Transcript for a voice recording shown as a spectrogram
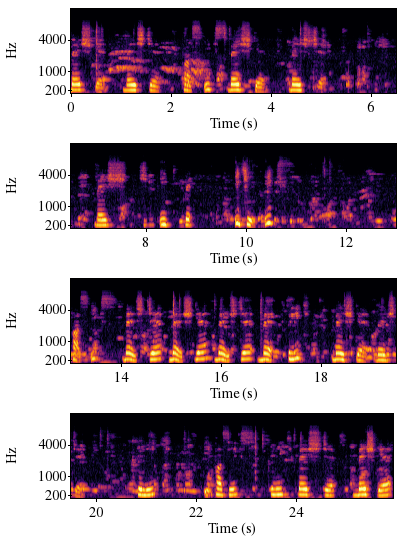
5G 5C pas. X. 5G 5C 5 2 2 X. Pas. X. 5C 5G 5C B klik. 5G 5C klik. Pas. X. Klik. 5C 5G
